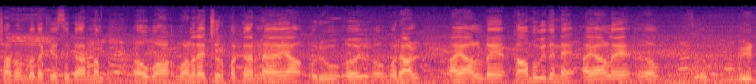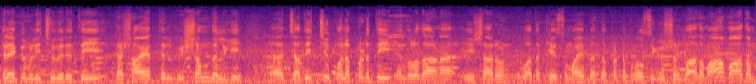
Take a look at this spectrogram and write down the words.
ഷാരോൺ വധക്കേസ്. കാരണം വളരെ ചെറുപ്പക്കാരനായ ഒരു ഒരാൾ അയാളുടെ കാമുകി തന്നെ അയാളെ വീട്ടിലേക്ക് വിളിച്ചു വരുത്തി കഷായത്തിൽ വിഷം നൽകി ചതിച്ച് കൊലപ്പെടുത്തി എന്നുള്ളതാണ് ഈ ഷാരോൺ വധക്കേസുമായി ബന്ധപ്പെട്ട പ്രോസിക്യൂഷൻ വാദം. ആ വാദം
